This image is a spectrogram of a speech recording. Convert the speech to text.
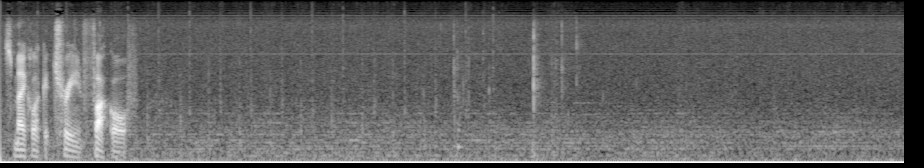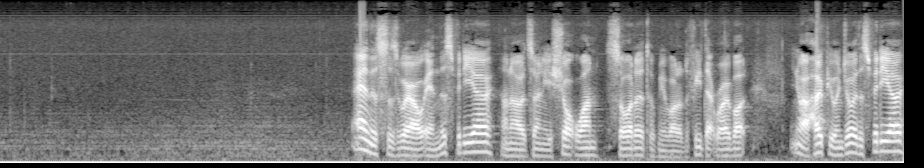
Let's make like a tree and fuck off. And this is where I'll end this video. I know it's only a short one, sorta, took me a while to defeat that robot. Anyway, I hope you enjoy this video.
